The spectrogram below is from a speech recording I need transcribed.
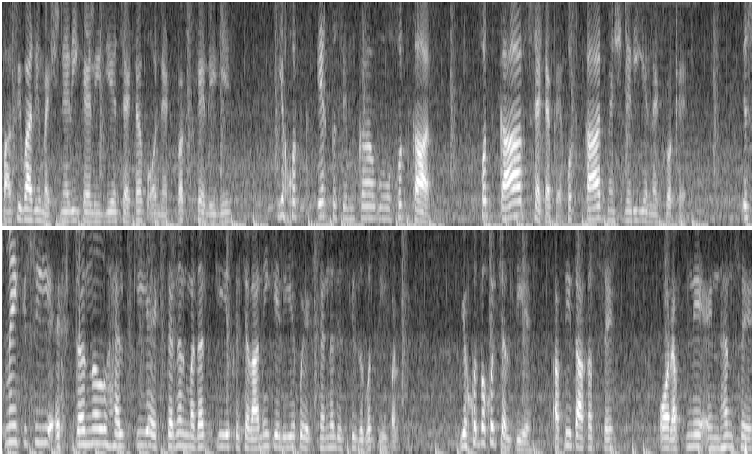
پاسی وادی مشنری کہہ لیجیے سیٹ اپ اور نیٹ ورکس کہہ لیجیے، یہ خود ایک قسم کا وہ خود کار خود کار سیٹ اپ ہے، خود کار مشنری یا نیٹ ورک ہے۔ اس میں کسی ایکسٹرنل ہیلپ کی یا ایکسٹرنل مدد کی، اس کو چلانے کے لیے کوئی ایکسٹرنل اس کی ضرورت نہیں پڑتی۔ یہ خود بخود چلتی ہے، اپنی طاقت سے اور اپنے ایندھن سے۔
